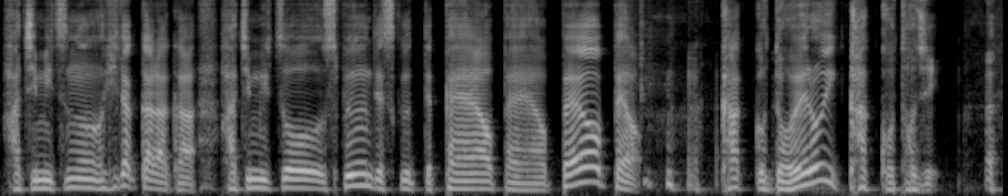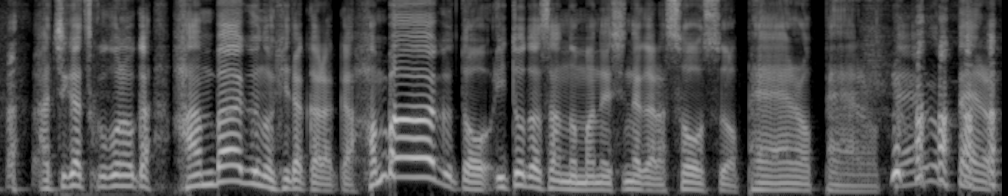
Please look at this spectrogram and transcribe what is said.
蜂蜜の日だからか蜂蜜をスプーンですくってペオペオペオペオ。かっこドエロいかっこ閉じ。8月9日ハンバーグの日だからかハンバーグと井戸田さんの真似しながらソースをペロペロペロペロ。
